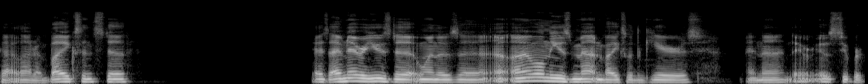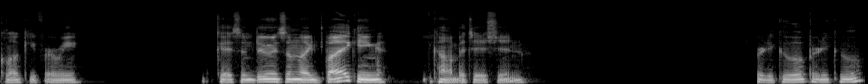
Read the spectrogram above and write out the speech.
got a lot of bikes and stuff. Guys, I've never used a, one of those, uh, I've only used mountain bikes with gears, and uh, they were, it was super clunky for me. Okay, so I'm doing some, like, biking competition. Pretty cool, pretty cool.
